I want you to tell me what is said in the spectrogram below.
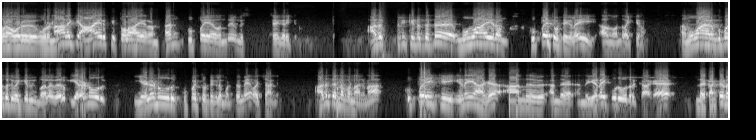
ஒரு ஒரு ஒரு நாளைக்கு ஆயிரத்தி தொள்ளாயிரம் டன் குப்பையை வந்து இவங்க சேகரிக்கணும். அதுக்கு கிட்டத்தட்ட மூவாயிரம் குப்பை தொட்டிகளை அவங்க வந்து வைக்கணும். அந்த மூவாயிரம் குப்பை தொட்டி வைக்கிறதுக்கு பதிலா வெறும் இருநூறு எழுநூறு குப்பை தொட்டிகளை மட்டுமே வச்சாங்க. அடுத்து என்ன பண்ணாங்கன்னா குப்பைக்கு இணையாக அந்த அந்த அந்த எடை கூடுவதற்காக இந்த கட்டட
